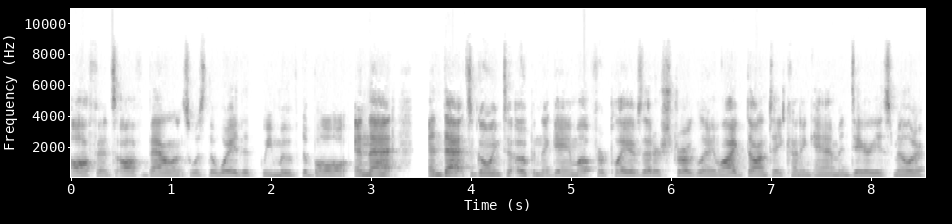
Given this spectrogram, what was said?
offense off balance was the way that we moved the ball. And that and that's going to open the game up for players that are struggling like Dante Cunningham and Darius Miller.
